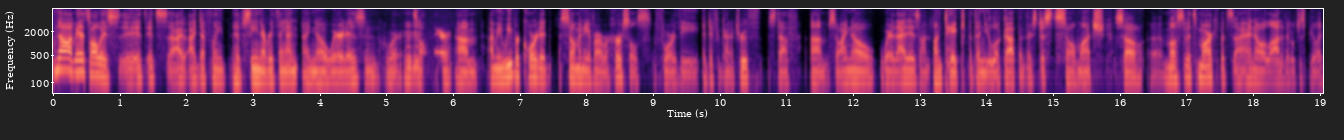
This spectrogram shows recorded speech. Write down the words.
no, I mean it's always it, it's I, I definitely have seen everything. I, I know where it is and where mm-hmm. it's all there. Um, I mean we recorded so many of our rehearsals for the a different kind of truth stuff. Um, so I know where that is on on tapes. But then you look up and there's just so much. So uh, most of it's marked, but I know a lot of it'll just be like,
